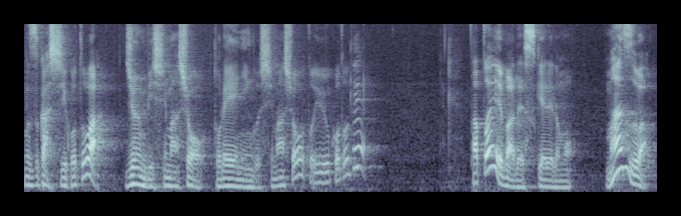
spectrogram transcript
難しいことは準備しましょうトレーニングしましょうということで例えばですけれどもまずは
